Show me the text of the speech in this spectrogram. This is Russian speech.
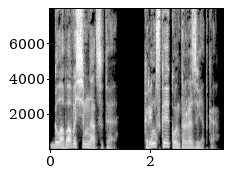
Глава 18. Крымская контрразведка.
